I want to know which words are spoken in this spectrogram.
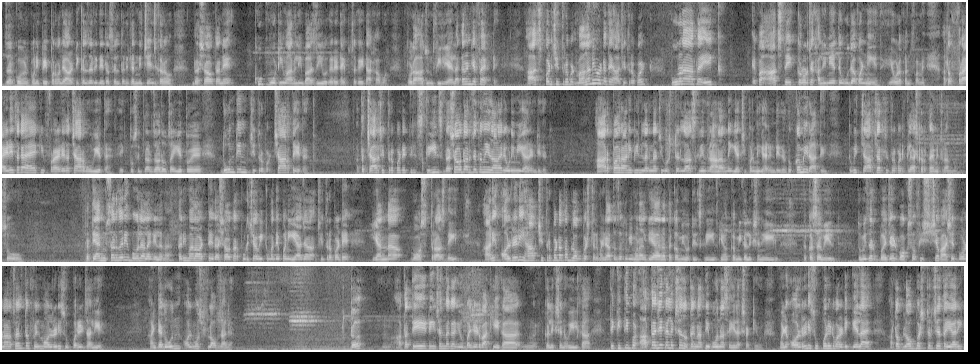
जर कोण कोणी पेपरमध्ये आर्टिकल जरी देत असेल तरी त्यांनी चेंज करावं. दशावताने खूप मोठी मारली बाजी वगैरे टाईपचं काही टाकावं. थोडा अजून फील यायला कारण जे फॅक्ट आहे. आज पण चित्रपट मला नाही वाटत आहे हा चित्रपट पूर्ण आता एक हे पा आज ते एक करोडच्या खाली नाही येते उद्या पण नाही येते एवढं कन्फर्म आहे. आता फ्रायडेचं काय आहे की फ्रायडेला चार मूवी येत आहे एक तो सिद्धार्थ जाधवचाही येतो आहे दोन तीन चित्रपट चार ते येत आहेत. आता चार चित्रपट येतील स्क्रीन्स दशावतारच्या तर नाही जाणार एवढी मी गॅरंटी देतो. आरपार आणि बिनलग्नाची गोष्टला स्क्रीन राहणार नाही याची पण मी गॅरंटी देतो. कमी राहतील. तुम्ही चार चार चित्रपट क्लॅश करताय मित्रांनो. सो तर त्यानुसार जरी बोलायला गेलं ना तरी मला वाटते दशावतार पुढच्या वीकमध्ये पण या ज्या चित्रपट आहे यांना बॉस त्रास देईल. आणि ऑलरेडी हा चित्रपट आता ब्लॉकबस्टर म्हणजे आता जर तुम्ही म्हणाल की यार आता कमी होतील स्क्रीन्स किंवा कमी कलेक्शन येईल तर कसं होईल? तुम्ही जर बजेट बॉक्स ऑफिसच्या भाषेत बोलणार असाल तर फिल्म ऑलरेडी सुपरहिट झाली आहे. आणि त्या दोन ऑलमोस्ट फ्लॉप झाल्या. तर आता ते टेन्शन नका घेऊ. बजेट बाकी आहे का? कलेक्शन होईल का? ते किती पण आता जे कलेक्शन होतं आहे ना ते बोनस हे लक्षात ठेवा. म्हणजे ऑलरेडी सुपरहिट वर्डिक गेला आहे आता ब्लॉकबस्टरच्या तयारी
